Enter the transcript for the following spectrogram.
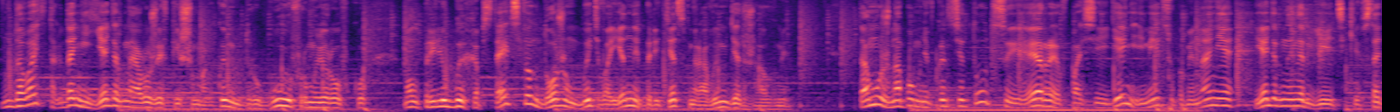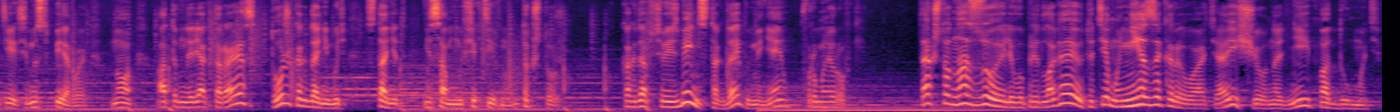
Ну давайте тогда не ядерное оружие впишем, а какую-нибудь другую формулировку. Мол, при любых обстоятельствах должен быть военный паритет с мировыми державами тому же, напомню, в Конституции РФ по сей день имеется упоминание ядерной энергетики в статье 71. Но атомный реактор АЭС тоже когда-нибудь станет не самым эффективным. Ну так что же? Когда все изменится, тогда и поменяем формулировки. Так что назойливо предлагаю эту тему не закрывать, а еще над ней подумать.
